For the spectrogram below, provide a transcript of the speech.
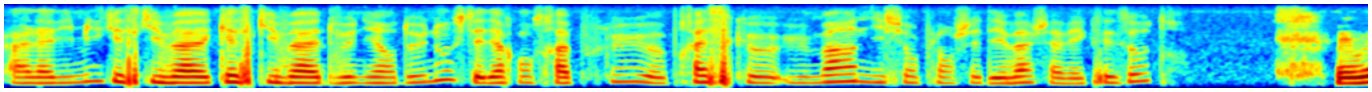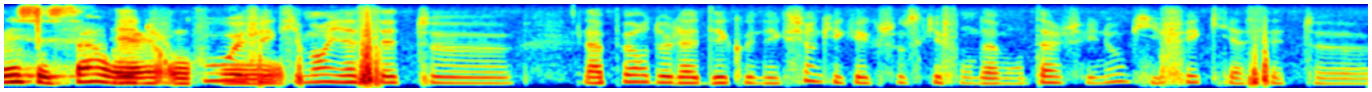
à la limite, qu'est-ce qui va, qu'est-ce qui va advenir de nous? C'est-à-dire qu'on sera plus euh, presque humain ni sur le plancher des vaches avec les autres? Mais oui, c'est ça, ouais. Et du coup, effectivement, il y a cette euh, la peur de la déconnexion qui est quelque chose qui est fondamental chez nous, qui fait qu'il y a cette euh,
